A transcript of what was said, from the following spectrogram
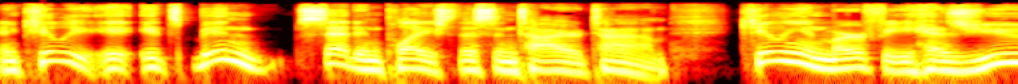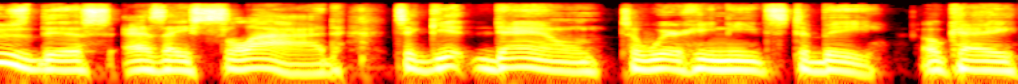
And Killy, it, it's been set in place this entire time. Cillian Murphy has used this as a slide to get down to where he needs to be. Okay.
